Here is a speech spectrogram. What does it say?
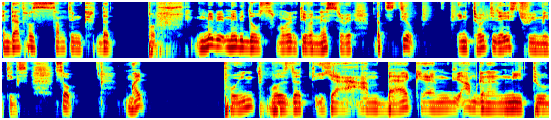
And that was something that maybe, maybe those weren't even necessary, but still in 30 days, three meetings. So my point was that yeah i'm back and i'm gonna need to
